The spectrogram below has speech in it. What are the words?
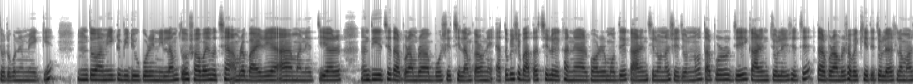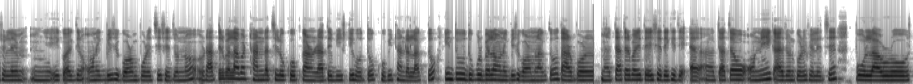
ছোট বোনের মেয়েকে। তো আমি একটু ভিডিও করে নিলাম। তো সবাই হচ্ছে আমরা বাইরে মানে চেয়ার দিয়েছে, তারপর আমরা বসেছিলাম। কারণ এত বেশি বাতাস ছিল এখানে আর ঘরের মধ্যে কারেন্ট ছিল না সেজন্য। তারপর যেই কারেন্ট চলে এসেছে, তারপর আমরা সবাই খেতে চলে আসলাম। আসলে এই কয়েকদিন অনেক বেশি গরম পড়েছে সেজন্য। রাতের বেলা আবার ঠান্ডা ছিল খুব, কারণ রাতে বৃষ্টি হতো, খুবই ঠান্ডা লাগতো। কিন্তু দুপুরবেলা অনেক বেশি গরম লাগতো। তারপর চাচার বাড়িতে এসে দেখি যে চাচাও অনেক আয়োজন করে ফেলেছে। পোলাও রোস্ট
